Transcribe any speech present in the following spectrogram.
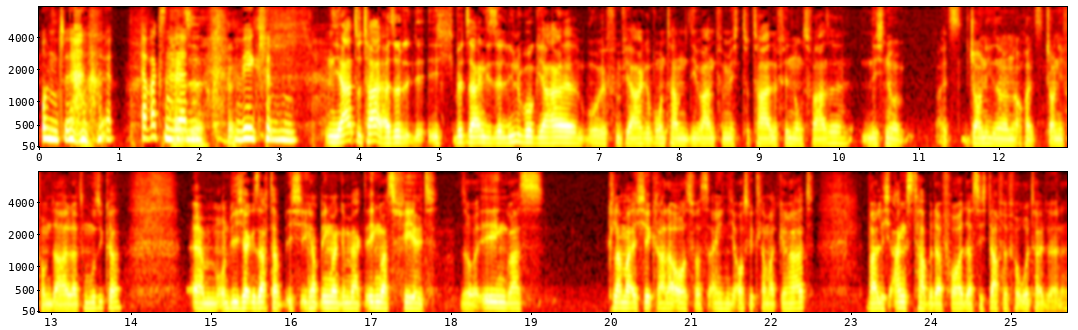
und äh, Erwachsenwerden, Weg finden. Ja, total. Also ich würde sagen, diese Lüneburg-Jahre, wo wir fünf Jahre gewohnt haben, die waren für mich total eine Findungsphase. Nicht nur als Johnny, sondern auch als Johnny vom Dahl, als Musiker. Ähm, und wie ich ja gesagt habe, ich, ich habe irgendwann gemerkt, irgendwas fehlt. So, irgendwas klammer ich hier gerade aus, was eigentlich nicht ausgeklammert gehört, weil ich Angst habe davor, dass ich dafür verurteilt werde.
